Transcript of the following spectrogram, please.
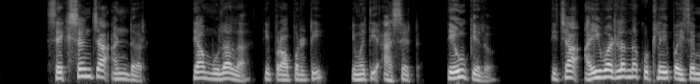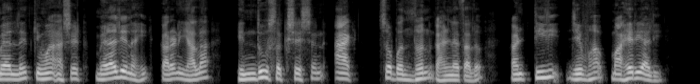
सेक्शनच्या अंडर त्या मुलाला ती प्रॉपर्टी किंवा ती ॲसेट देऊ केलं. तिच्या आईवडिलांना कुठलेही पैसे मिळाले नाहीत किंवा ॲसेट मिळाली नाही कारण ह्याला हिंदू सक्सेशन ॲक्टचं बंधन घालण्यात आलं. कारण ती जेव्हा माहेरी आली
